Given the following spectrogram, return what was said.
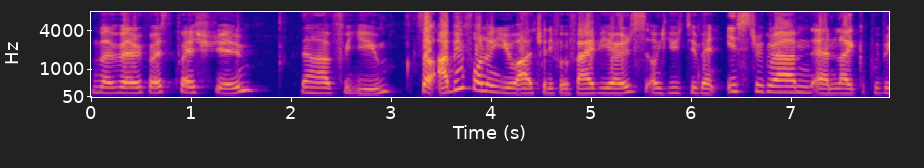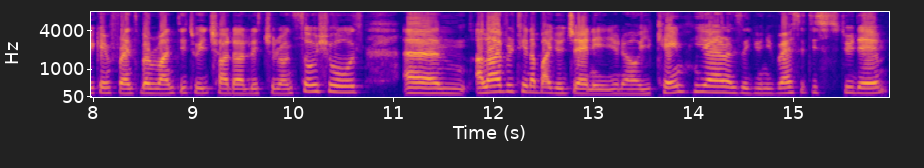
my very first question uh, for you. So I've been following you actually for five years on YouTube and Instagram, and like we became friends by ranting to each other literally on socials. And I love everything about your journey. You know, you came here as a university student,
